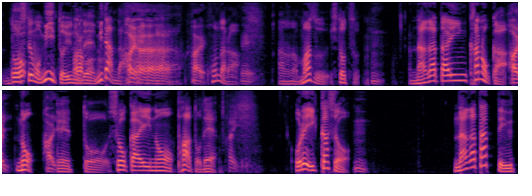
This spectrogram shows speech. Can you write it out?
どうしても見いというので、見たんだ。はいはいはいほんなら、ええあの、まず一つ、ん長田院かのかはいの、はいえっ、と、紹介のパートで、はい。俺一箇所、うん長田って言って、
